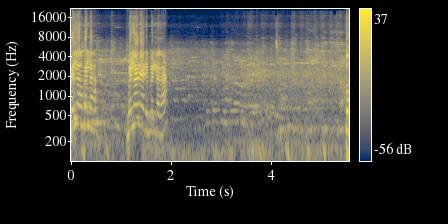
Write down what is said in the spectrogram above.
మెల్లగా మెల్లగా మెల్లగా డాడీ మెల్లగా పో.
